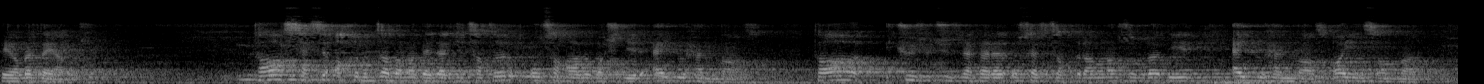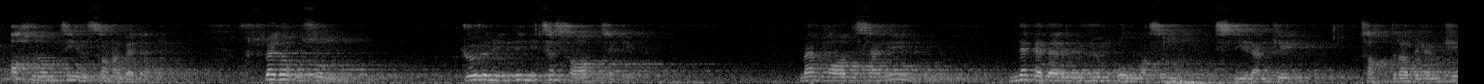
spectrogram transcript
Peyğəmbər dayanır. Ta səsi axırıncı adama qədər ki, çatır, o sahabə başlayır, əyyuhənnas. Ta 200-300 nəfərə o səs çatdırandan sonra deyir, əyyuhənnas, ay insanlar, axırıncı insana qədər. Xütbə də uzun. Görün, indi neçə saat çəkir. Mən hadisənin nə qədər mühüm olmasını istəyirəm ki, çatdıra biləm ki,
